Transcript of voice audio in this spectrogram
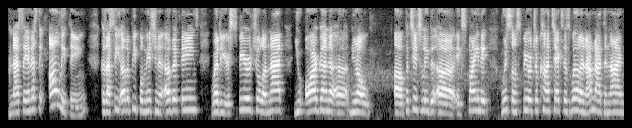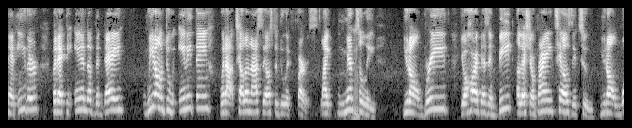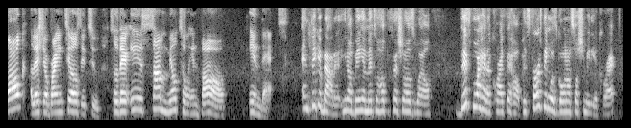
I'm not saying that's the only thing because I see other people mentioning other things, whether you're spiritual or not, you are gonna, uh, you know, uh, potentially uh, explain it with some spiritual context as well. And I'm not denying that either. But at the end of the day, we don't do anything without telling ourselves to do it first. Like mentally, you don't breathe, your heart doesn't beat unless your brain tells it to. You don't walk unless your brain tells it to. So there is some mental involved in that. and think about it, you know, being a mental health professional as well. This boy had a cry for help. His first thing was going on social media, correct?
